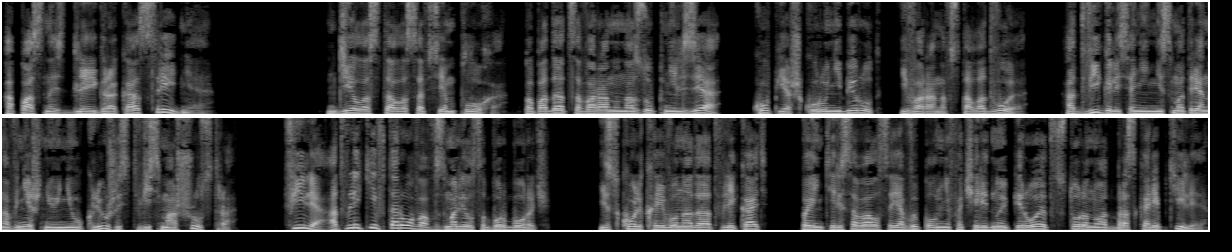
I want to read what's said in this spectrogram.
Опасность для игрока средняя. Дело стало совсем плохо. Попадаться варану на зуб нельзя, копья шкуру не берут, и варанов стало двое. А двигались они, несмотря на внешнюю неуклюжесть, весьма шустро. «Филя, отвлеки второго!» — взмолился Бурборыч. «И сколько его надо отвлекать?» — поинтересовался я, выполнив очередной пируэт в сторону от броска рептилии.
